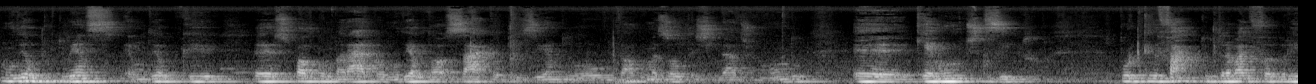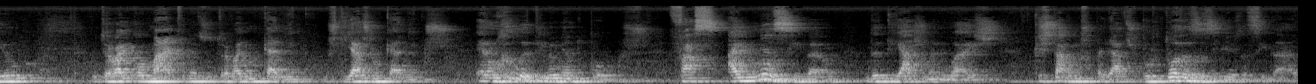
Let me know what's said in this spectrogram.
O modelo portuense é um modelo que eh, se pode comparar com o modelo de Osaka, por exemplo, ou de algumas outras cidades do mundo, eh, que é muito esquisito. Porque, de facto, o trabalho fabril, o trabalho com máquinas, o trabalho mecânico, os tiares mecânicos eram relativamente poucos face à imensidão de tiares manuais que estavam espalhados por todas as ilhas da cidade.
